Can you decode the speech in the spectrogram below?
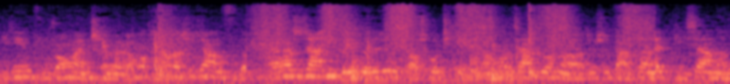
已经组装完成了。然后它呢是这样子的。然后，它是这样一格一格的这个小抽屉。然后嘉哥呢就是打算在底下呢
